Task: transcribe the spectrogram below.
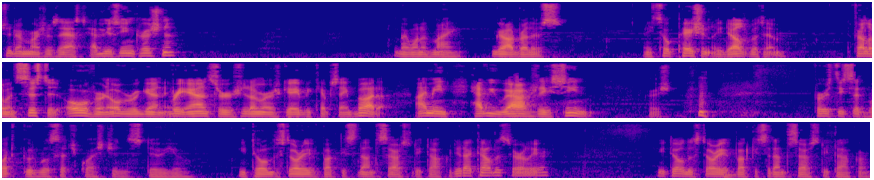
Sridhar was asked, Have you seen Krishna? By one of my godbrothers. And he so patiently dealt with him. The fellow insisted over and over again. Every answer Sridhar gave, he kept saying, But, I mean, have you actually seen Krishna? First he said, What good will such questions do you? He told the story of Bhaktisiddhanta Saraswati Thakur. Did I tell this earlier? He told the story of Bhaktisiddhanta Saraswati Thakur.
